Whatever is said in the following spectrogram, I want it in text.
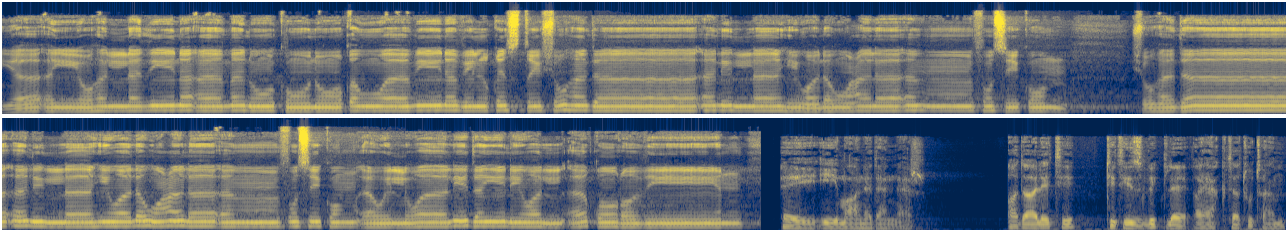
يا أيها الذين آمنوا كونوا قوامين بالقسط شهداء لله ولو على أنفسكم شهداء لله ولو على أنفسكم أو الوالدين والأقربين Ey iman edenler! Adaleti titizlikle ayakta tutan,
